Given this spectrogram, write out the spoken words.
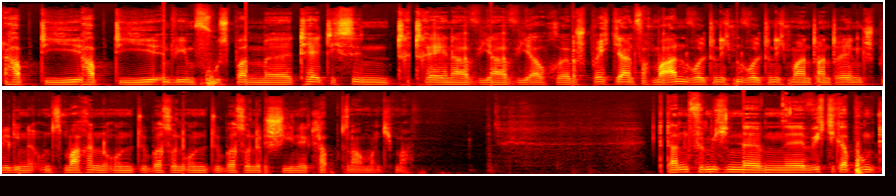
habt die, habt die irgendwie im Fußball äh, tätig sind, Trainer, wie, wie auch, äh, sprecht die einfach mal an, wollte nicht, wollte nicht mal ein Trainingsspiel uns machen und über so, und über so eine Schiene klappt es auch manchmal. Dann für mich ein äh, wichtiger Punkt,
